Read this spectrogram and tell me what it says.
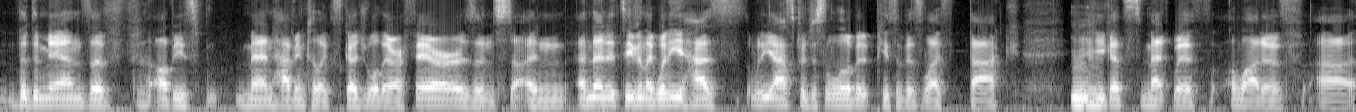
the demands of all these men having to like schedule their affairs and stuff and and then it's even like when he has when he asks for just a little bit piece of his life back he gets met with a lot of uh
